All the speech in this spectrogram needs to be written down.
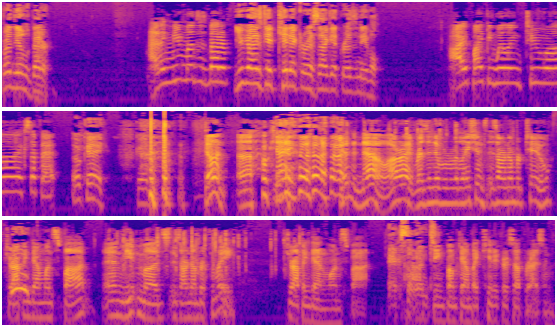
Resident Evil's better. I think Mutant Mudds is better. You guys get Kid Icarus, I get Resident Evil. I might be willing to uh, accept that. Okay. Good. Done. Uh, okay. Good to know. All right. Resident Evil Relations is our number two, dropping down one spot, and Mutant Mudds is our number three, dropping down one spot. uh, Excellent. being bumped down by Kid Icarus Uprising.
